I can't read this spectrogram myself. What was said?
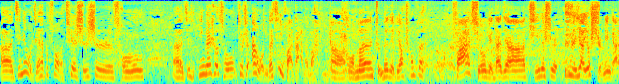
呃，今天我觉得还不错，确实是从。呃，就应该说从就是按我们的计划打的吧，啊，我们准备的也比较充分。发球给大家提的是 要有使命感，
